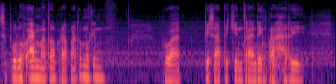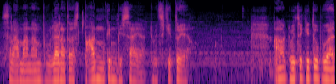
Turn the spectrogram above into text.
10 M atau berapa itu mungkin buat bisa bikin trending per hari selama enam bulan atau setahun mungkin bisa ya duit segitu ya. Kalau duit segitu buat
